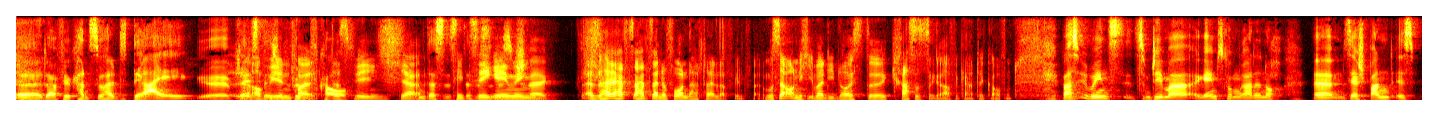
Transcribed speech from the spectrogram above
äh, dafür kannst du halt drei äh, PlayStation auf jeden 5 Fall. kaufen. Deswegen, ja. Und das ist- das ist ein bisschen PC-Gaming. schräg. Also hat, hat, seine Vor- und Nachteile auf jeden Fall. Muss ja auch nicht immer die neueste, krasseste Grafikkarte kaufen. Was übrigens zum Thema Gamescom gerade noch ähm, sehr spannend ist,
